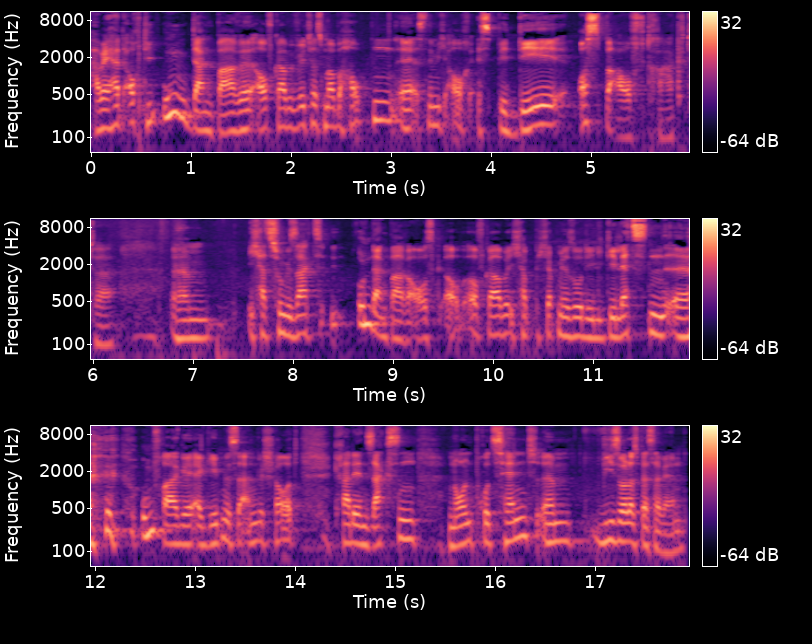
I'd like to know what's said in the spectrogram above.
Aber er hat auch die undankbare Aufgabe, würde ich das mal behaupten. Er ist nämlich auch SPD-Ostbeauftragter. Ähm, ich hatte schon gesagt, undankbare Aus Aufgabe. Ich habe ich hab mir so die, die letzten äh, Umfrageergebnisse angeschaut, gerade in Sachsen 9 Prozent. Ähm, wie soll das besser werden?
